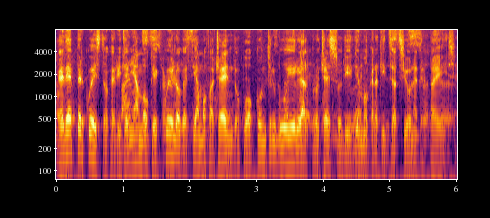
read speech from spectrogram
Ed è per questo che riteniamo che quello che stiamo facendo può contribuire al processo di democratizzazione del Paese.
